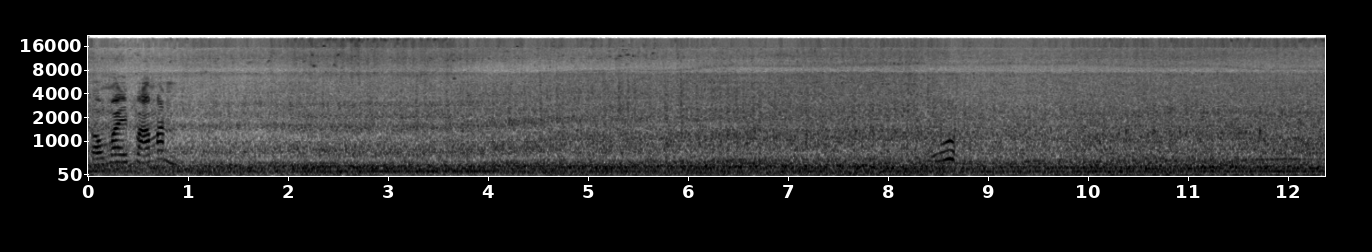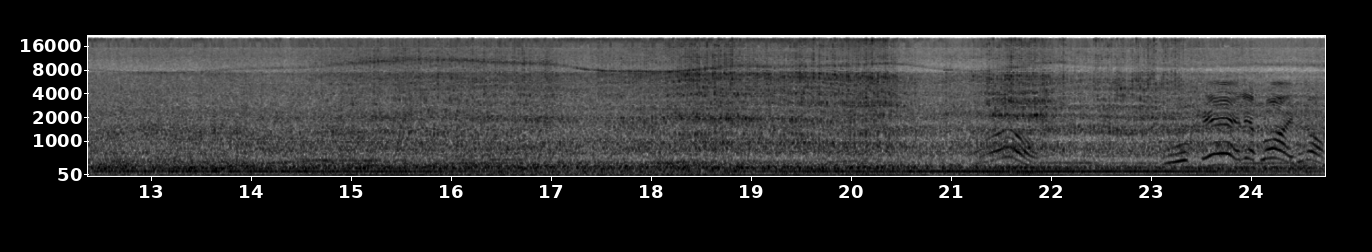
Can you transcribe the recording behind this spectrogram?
เขาไม่ปลามันโอ้อ้าว โอเคเรียบร้อยพี่น้อง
